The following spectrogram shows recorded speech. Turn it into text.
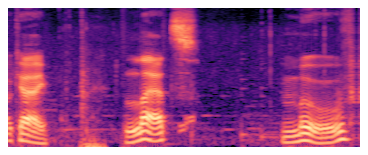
Okay. Let's move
